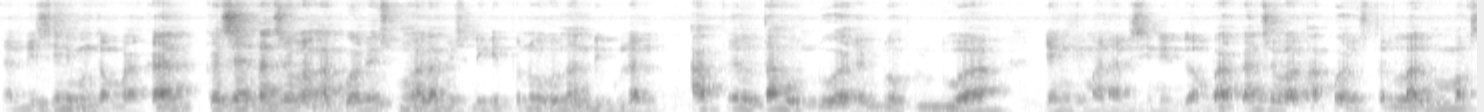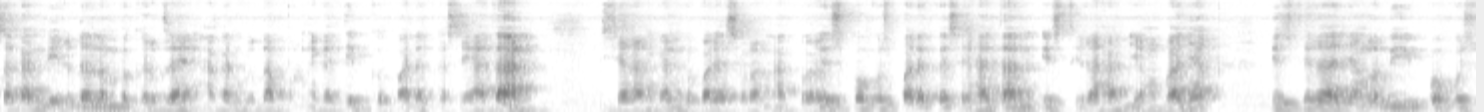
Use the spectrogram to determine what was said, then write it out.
Dan di sini menggambarkan kesehatan seorang Aquarius mengalami sedikit penurunan di bulan April tahun 2022 yang di mana di sini digambarkan seorang Aquarius terlalu memaksakan diri dalam bekerja yang akan berdampak negatif kepada kesehatan. Disarankan kepada seorang Aquarius fokus pada kesehatan, istirahat yang banyak, istirahat yang lebih fokus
